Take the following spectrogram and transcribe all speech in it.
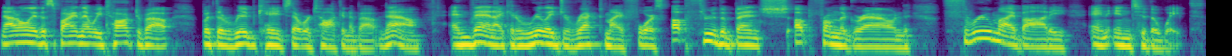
not only the spine that we talked about, but the rib cage that we're talking about now. And then I can really direct my force up through the bench, up from the ground, through my body, and into the weight.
